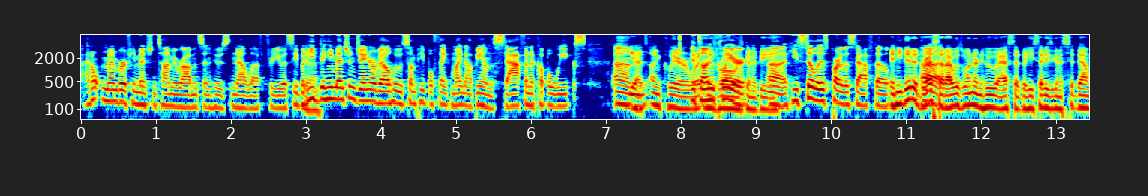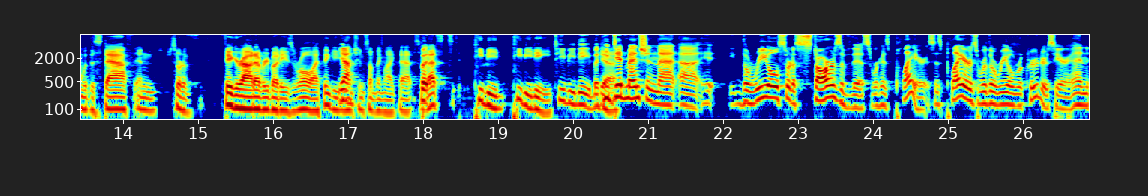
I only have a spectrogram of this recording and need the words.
I don't remember if he mentioned Tommy Robinson, who's now left for USC, but Yeah. he he mentioned Jay Norvell, who some people think might not be on the staff in a couple weeks. Um, yeah, it's unclear what it's his role unclear. is going to be. Uh, he still is part of the staff, though. and he did address uh, that. I was wondering who asked that, but he said he's going to sit down with the staff and sort of figure out everybody's role. I think he Yeah. mentioned something like that. So But- that's TB, TBD. TBD. But he did mention that uh, the real sort of stars of this were his players. His players were the real recruiters here. And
